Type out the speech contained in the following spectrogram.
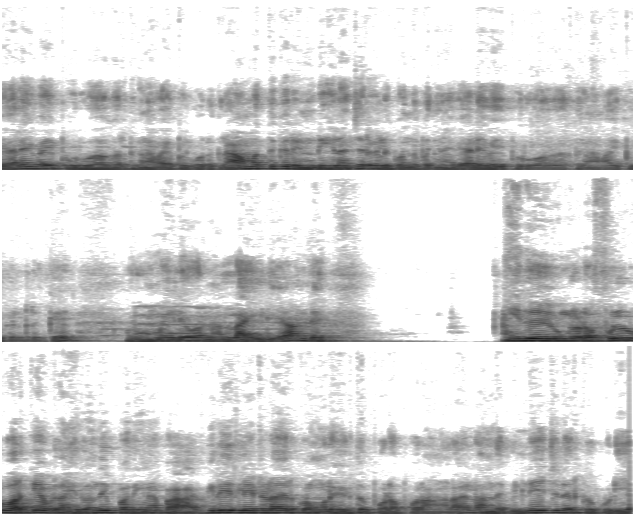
வேலை வாய்ப்பு உருவாகிறதுக்கான வாய்ப்புகள் ஒரு கிராமத்துக்கு ரெண்டு இளைஞர்களுக்கு வந்து பார்த்திங்கன்னா வேலை வாய்ப்பு உருவாகிறதுக்கான வாய்ப்புகள் இருக்குது ஒரு உண்மையிலேயே ஒரு நல்ல ஐடியா அண்டு இது உங்களோட ஃபுல் ஒர்க்கே அப்படி தான் இது வந்து பார்த்தீங்கன்னா இப்போ அக்ரி ரிலேட்டடாக இருக்கவங்களை எடுத்து போட போகிறாங்களா இல்லை அந்த வில்லேஜில் இருக்கக்கூடிய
